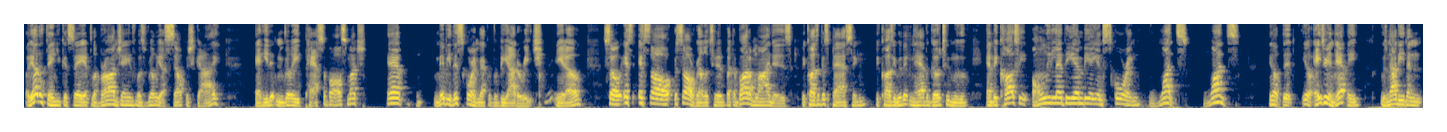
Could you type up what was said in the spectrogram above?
But the other thing you could say, if LeBron James was really a selfish guy and he didn't really pass the ball as much, yeah, maybe this scoring record would be out of reach, you know? So it's, it's all, it's all relative. But the bottom line is because of his passing, because he really didn't have a go-to move, and because he only led the NBA in scoring once, once, you know, that, you know, Adrian Dantley, who's not even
